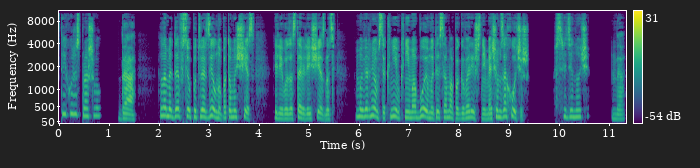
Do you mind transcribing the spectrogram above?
Ты их уже спрашивал? Да. Ламедеф все подтвердил, но потом исчез. Или его заставили исчезнуть. Мы вернемся к ним, к ним обоим, и ты сама поговоришь с ними, о чем захочешь. Среди ночи? Да.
